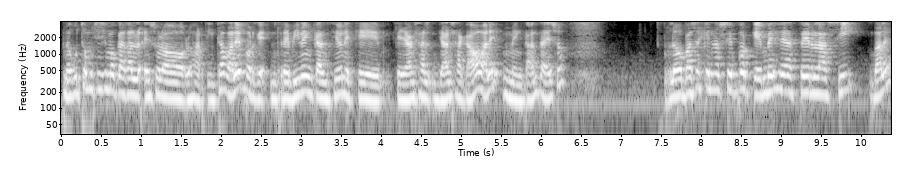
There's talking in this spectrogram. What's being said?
Me gusta muchísimo que hagan eso los, los artistas, ¿vale? Porque reviven canciones que, que ya, han, ya han sacado, ¿vale? Me encanta eso. Lo que pasa es que no sé por qué en vez de hacerla así, ¿vale?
